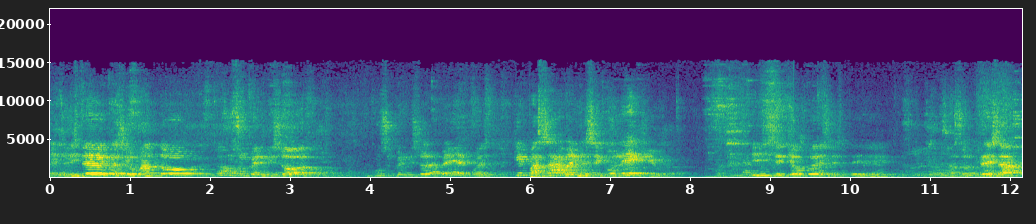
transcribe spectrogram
el Ministerio de Educación mandó un supervisor un supervisor a ver, pues, qué pasaba en ese colegio. Y se dio, pues, este, una sorpresa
